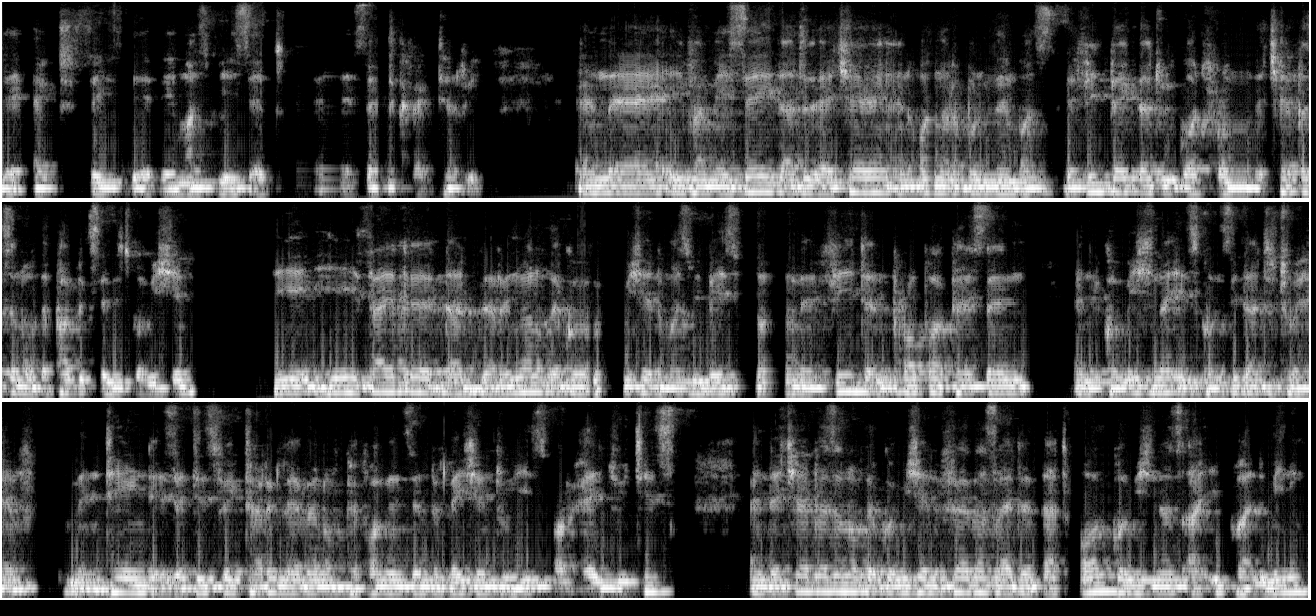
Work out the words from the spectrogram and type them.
the Act says there must be set, uh, set criteria. And uh, if I may say that the Chair and honorable members, the feedback that we got from the Chairperson of the Public Service Commission, he, he cited that the renewal of the commission must be based on a fit and proper person and the commissioner is considered to have maintained a satisfactory level of performance in relation to his or her duties and the chairperson of the commission further cited that all commissioners are equal, meaning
